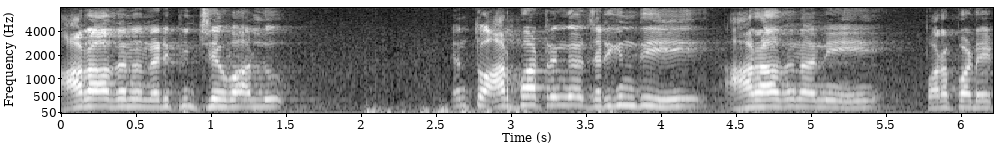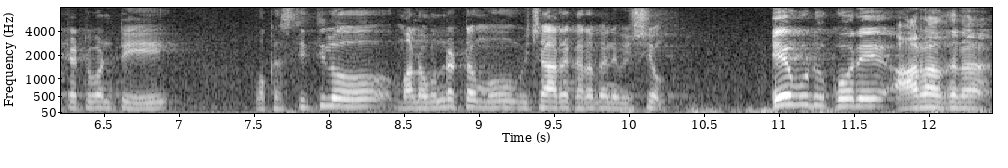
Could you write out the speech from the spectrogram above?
ఆరాధన నడిపించే వాళ్ళు ఎంతో ఆర్భాటంగా జరిగింది ఆరాధన అని పొరపడేటటువంటి ఒక స్థితిలో మనం ఉండటము విచారకరమైన విషయం. దేవుడు కోరే ఆరాధన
